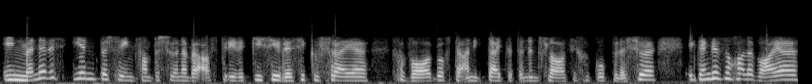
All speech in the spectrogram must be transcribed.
en minder as 1% van persone by aftrede kies die risikovrye gewaarborgde anniteit wat aan inflasie gekoppel is. So, ek dink dit is nogal 'n baie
